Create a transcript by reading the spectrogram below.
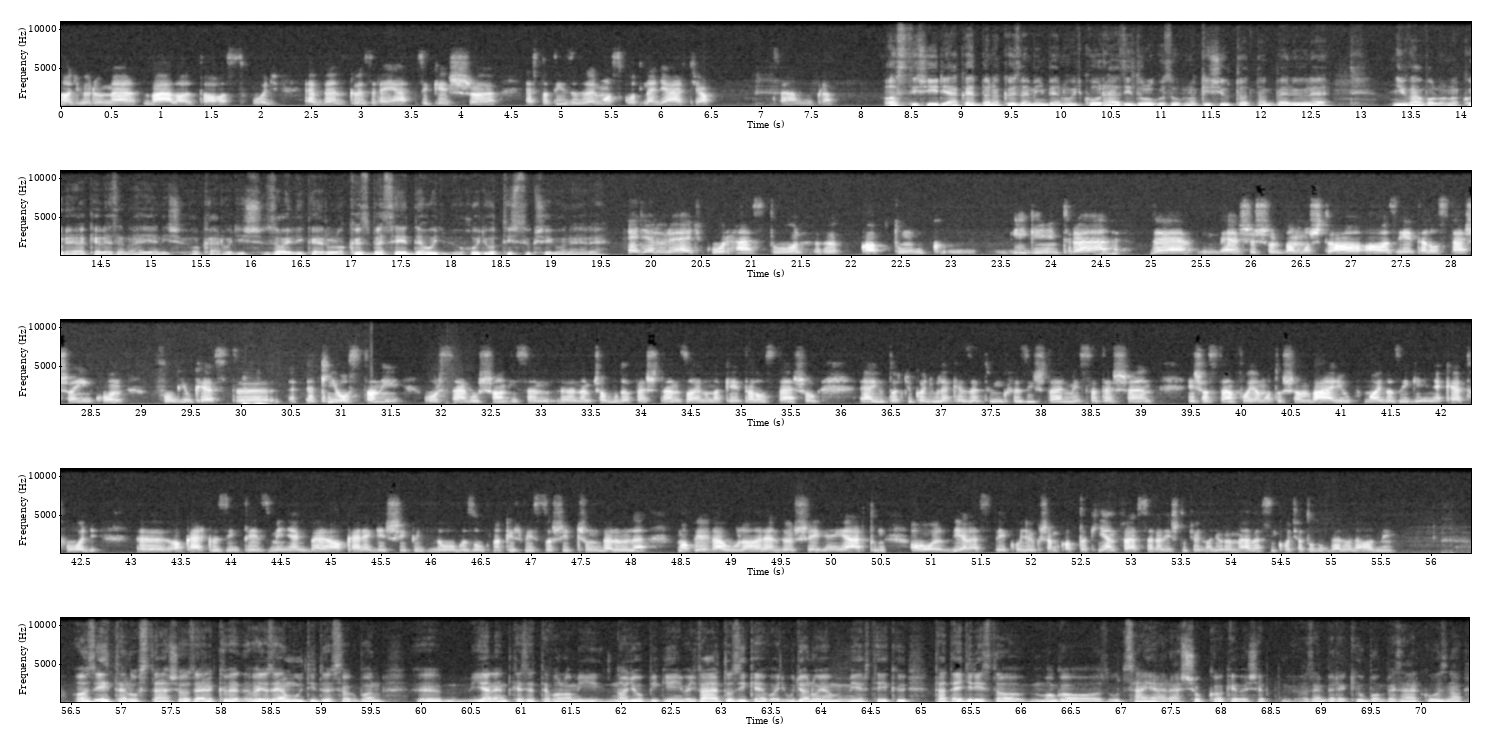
nagy örömmel vállalta azt, hogy ebben közrejátszik, és ezt a tízezer maszkot legyártja számunkra. Azt is írják ebben a közleményben, hogy kórházi dolgozóknak is juttatnak belőle, Nyilvánvalóan akkor el kell ezen a helyen is, akárhogy is zajlik erről a közbeszéd, de hogy, hogy ott is szükség van erre. Egyelőre egy kórháztól kaptunk igényt rá, de elsősorban most a, az ételosztásainkon fogjuk ezt uh-huh. kiosztani országosan, hiszen nem csak Budapesten zajlanak ételosztások, eljutatjuk a gyülekezetünkhöz is természetesen, és aztán folyamatosan várjuk majd az igényeket, hogy akár közintézményekbe, akár egészségügyi dolgozóknak is biztosítsunk belőle. Ma például a rendőrségen jártunk, ahol jelezték, hogy ők sem kaptak ilyen felszerelést, úgyhogy nagy örömmel veszik, hogyha tudunk belőle adni. Az ételosztása az, elkövet, vagy az elmúlt időszakban jelentkezette valami nagyobb igény, vagy változik-e, vagy ugyanolyan mértékű? Tehát egyrészt a maga az utcánjárás sokkal kevesebb, az emberek jobban bezárkóznak,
